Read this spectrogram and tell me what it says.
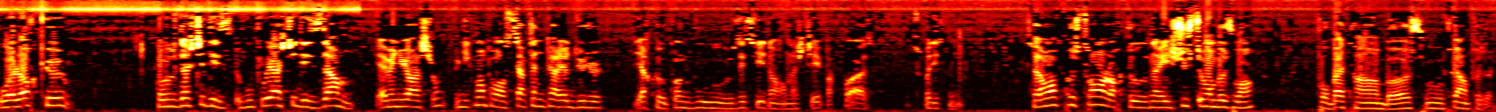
ou alors que quand vous, achetez vous pouvez acheter des armes et améliorations uniquement pendant certaines périodes du jeu. C'est-à-dire que quand vous essayez d'en acheter, parfois, c'est pas disponible. C'est vraiment frustrant lorsque vous en avez justement besoin pour battre un boss ou faire un puzzle.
